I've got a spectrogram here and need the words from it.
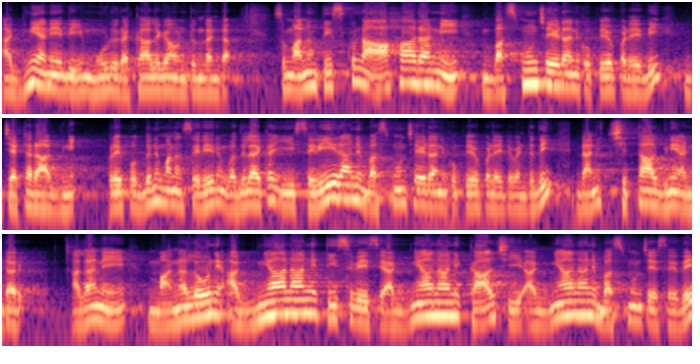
అగ్ని అనేది మూడు రకాలుగా ఉంటుందంట. సో మనం తీసుకున్న ఆహారాన్ని భస్మం చేయడానికి ఉపయోగపడేది జఠరాగ్ని. రేపొద్దున మనం శరీరం వదిలాక ఈ శరీరాన్ని భస్మం చేయడానికి ఉపయోగపడేటువంటిది దాన్ని చిత్తాగ్ని అంటారు. అలానే మనలోని అజ్ఞానాన్ని తీసివేసి అజ్ఞానాన్ని కాల్చి అజ్ఞానాన్ని భస్మం చేసేదే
